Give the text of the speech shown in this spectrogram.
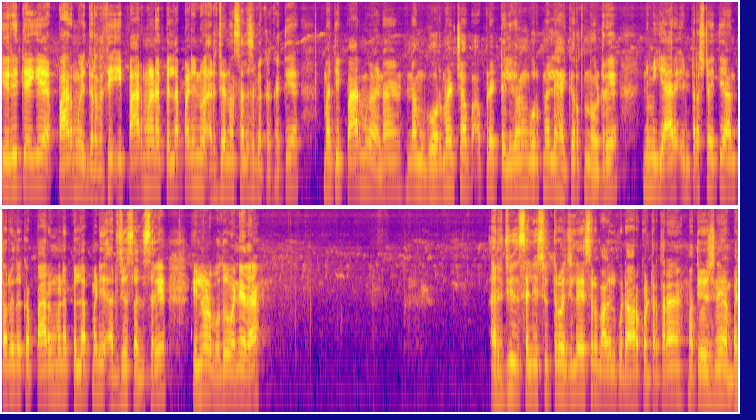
ಈ ರೀತಿಯಾಗಿ ಫಾರ್ಮ್ ಇದ್ದಿರ್ತೈತಿ ಈ ಫಾರ್ಮ್ಗಳನ್ನ ಪಿಲ್ಲಪ್ಪಣಿನೂ ಅರ್ಜಿಯನ್ನು ಸಲ್ಲಿಸಬೇಕಾಕೈತಿ ಮತ್ತು ಈ ಫಾರ್ಮ್ಗಳನ್ನ ನಮ್ಮ ಗೌರ್ಮೆಂಟ್ ಜಾಬ್ ಅಪ್ಡೇಟ್ ಟೆಲಿಗ್ರಾಮ್ ಗ್ರೂಪ್ನಲ್ಲಿ ಹಾಕಿರ್ತದೆ ನೋಡಿರಿ. ನಿಮಗೆ ಯಾರು ಇಂಟ್ರೆಸ್ಟ್ ಐತಿ ಅಂಥವ್ರು ಇದಕ್ಕೆ ಫಾರ್ಮ್ಗಳನ್ನ ಪಿಲ್ಲಪ್ ಮಾಡಿ ಅರ್ಜಿ ಸಲ್ಲಿಸ್ರಿ. ಇಲ್ಲಿ ನೋಡ್ಬೋದು ಒಳ್ಳೆಯದ ಅರ್ಜಿ ಸಲ್ಲಿಸುತ್ತಿರುವ ಜಿಲ್ಲೆ ಹೆಸರು ಬಾಗಲಕೋಟೆ ಅವರು ಕೊಟ್ಟಿರ್ತಾರೆ. ಮತ್ತು ಯೋಜನೆ ಬ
